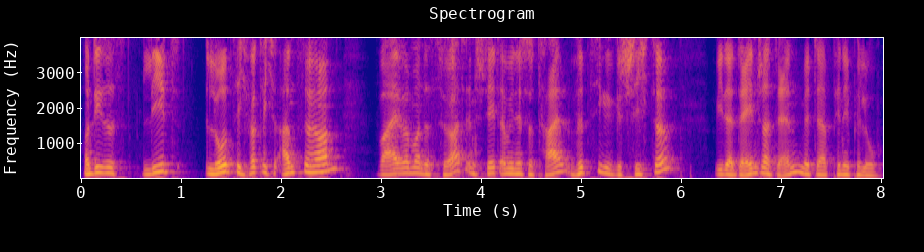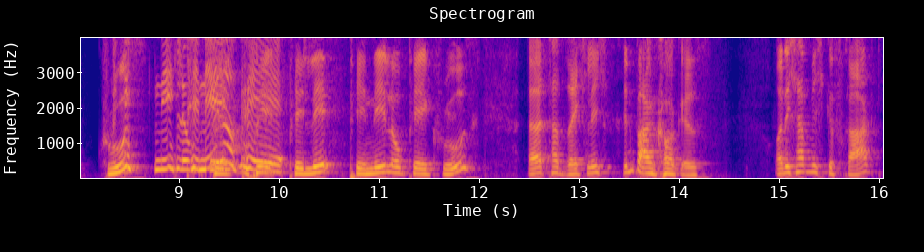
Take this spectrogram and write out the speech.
Und dieses Lied lohnt sich wirklich anzuhören, weil wenn man das hört, entsteht irgendwie eine total witzige Geschichte, wie der Danger Dan mit der Penelope Cruz. Penelope. Penelope. Penelope Cruz äh, tatsächlich in Bangkok ist. Und ich habe mich gefragt,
